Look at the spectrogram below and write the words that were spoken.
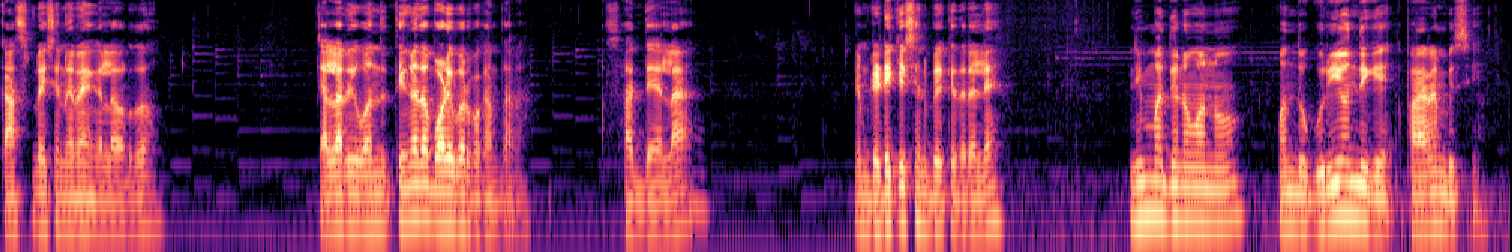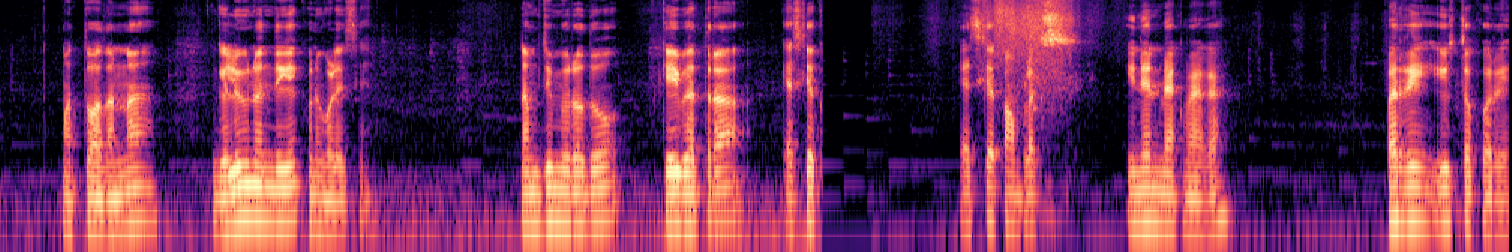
ಕಾನ್ಸಂಟ್ರೇಷನ್ ಇರೋಂಗಿಲ್ಲ ಅವ್ರದ್ದು ಎಲ್ಲರಿಗೂ ಒಂದು ತಿಂಗಳದ ಬಾಡಿ ಬರ್ಬೇಕಂತಾರೆ. ಸಾಧ್ಯ ಇಲ್ಲ. ನಿಮ್ಮ ಡೆಡಿಕೇಶನ್ ಬೇಕಿದ್ರಲ್ಲಿ. ನಿಮ್ಮ ದಿನವನ್ನು ಒಂದು ಗುರಿಯೊಂದಿಗೆ ಪ್ರಾರಂಭಿಸಿ ಮತ್ತು ಅದನ್ನು ಗೆಲುವಿನೊಂದಿಗೆ ಕೊನೆಗೊಳಿಸಿ. ನಮ್ಮ ಜಿಮ್ ಇರೋದು ಕೆ ಬಿ ಹತ್ರ S K S K complex ಇನ್ನೇನು ಮ್ಯಾಕ್ ಮ್ಯಾಗ. ಬರ್ರಿ ಯೂಸ್ ತಗೋರಿ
